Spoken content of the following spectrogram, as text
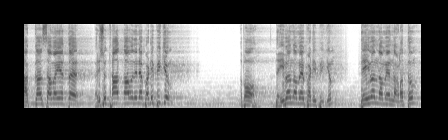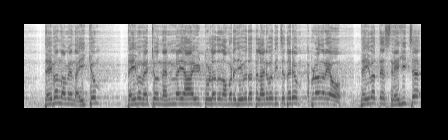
തക്ക സമയത്ത് പരിശുദ്ധാത്മാവ് നിന്നെ പഠിപ്പിക്കും. അപ്പോ ദൈവം നമ്മെ പഠിപ്പിക്കും ദൈവം നമ്മെ നടത്തും ദൈവം നമ്മെ നയിക്കും ദൈവം ഏറ്റവും നന്മയായിട്ടുള്ളത് നമ്മുടെ ജീവിതത്തിൽ അനുവദിച്ചു തരും. എപ്പോഴാണെന്നറിയാവോ? ദൈവത്തെ സ്നേഹിച്ച്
